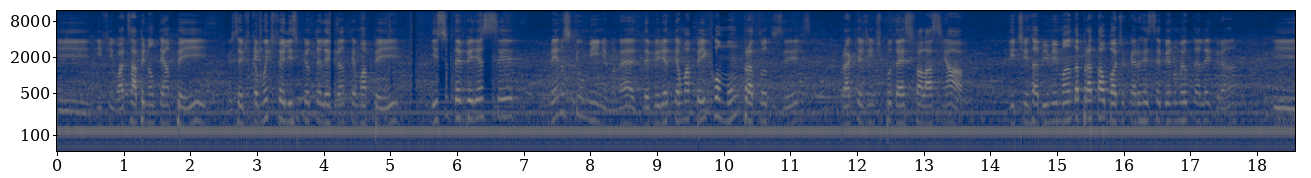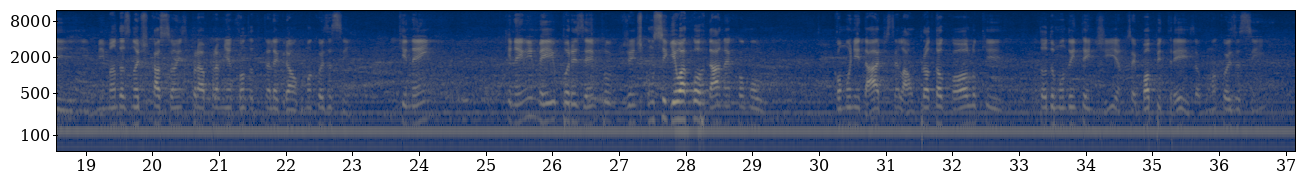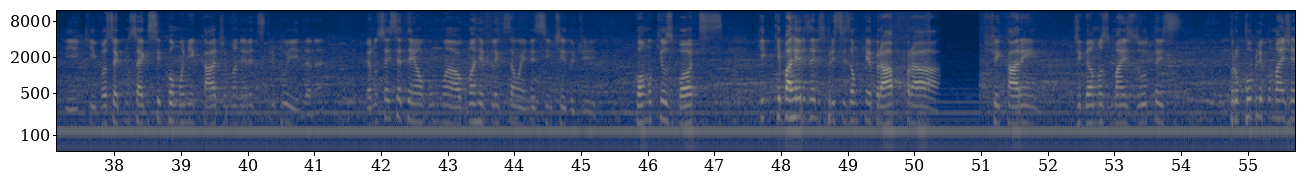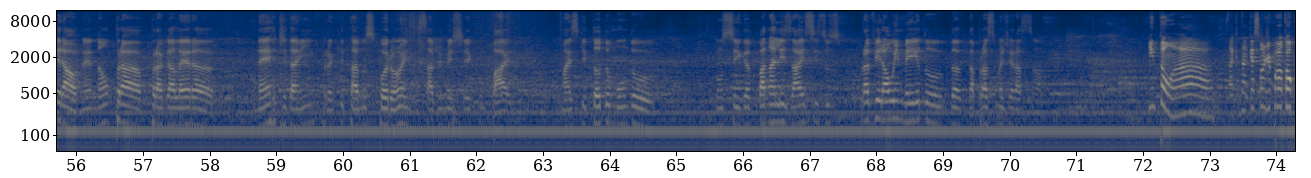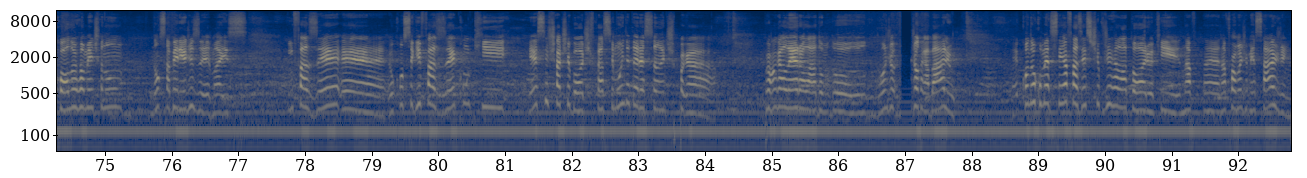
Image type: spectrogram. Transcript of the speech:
e, enfim, o WhatsApp não tem API, você fica muito feliz porque o Telegram tem uma API. Isso deveria ser menos que o mínimo, né? Deveria ter uma API comum para todos eles, para que a gente pudesse falar assim, ah, GitHub me manda para tal bot, eu quero receber no meu Telegram e, e me manda as notificações para minha conta do Telegram, alguma coisa assim. Que nem que nem o e-mail, por exemplo, a gente conseguiu acordar, né, como comunidade, sei lá, um protocolo que todo mundo entendia, não sei, POP3, alguma coisa assim, e que você consegue se comunicar de maneira distribuída, né? Eu não sei se você tem alguma, alguma reflexão aí nesse sentido de como que os bots, que, que barreiras eles precisam quebrar para ficarem, digamos, mais úteis para o público mais geral, né? Não para a galera nerd da infra que está nos porões e sabe mexer com Python, mas que todo mundo consiga banalizar esses usos para virar o e-mail da, da próxima geração. Então, a, na questão de protocolo, realmente eu não, não saberia dizer, mas em fazer, é, eu consegui fazer com que esse chatbot ficasse muito interessante para uma galera lá do, do, do onde, eu, onde eu trabalho, quando eu comecei a fazer esse tipo de relatório aqui na, é, na forma de mensagem,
